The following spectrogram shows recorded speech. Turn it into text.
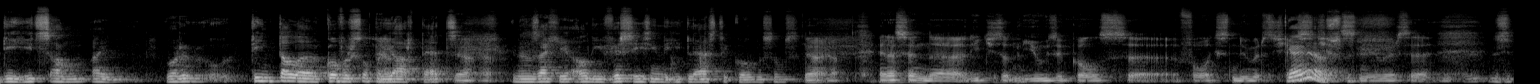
die hits aan. Waren tientallen covers op een Ja. jaar tijd. Ja, ja. En dan zag je al die versies in de hitlijsten komen soms. Ja, ja. En dat zijn eh, liedjes uit musicals, eh, volksnummers, Ja, jazz, ja. jazznummers. eh. Dus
